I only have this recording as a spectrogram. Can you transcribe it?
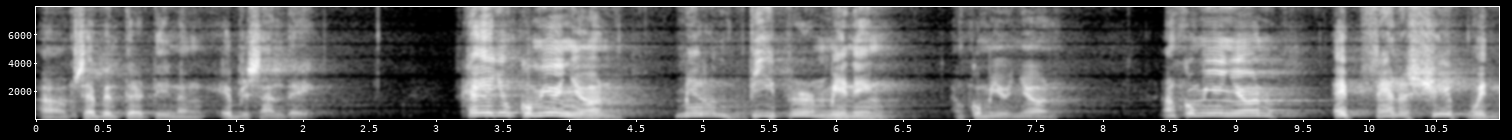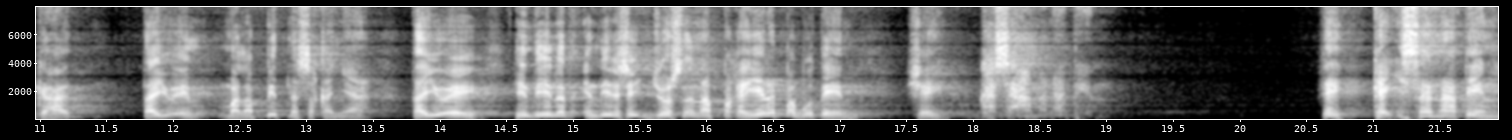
um, 7.30 ng every Sunday. Kaya yung communion, meron deeper meaning ang communion. Ang communion ay fellowship with God. Tayo ay malapit na sa Kanya. Tayo ay hindi na, hindi na si Diyos na napakahirap abutin, siya ay kasama natin. Siya kaisa natin.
